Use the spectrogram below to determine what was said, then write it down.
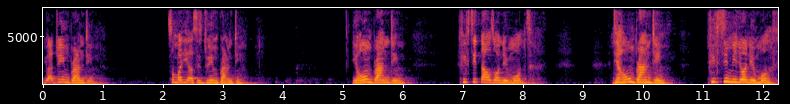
You are doing branding. Somebody else is doing branding. Your own branding, 50,000 a month. Their own branding, 50 million a month.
